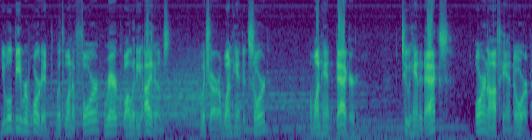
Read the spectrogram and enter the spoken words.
You will be rewarded with one of four rare quality items, which are a one-handed sword, a one-handed dagger, two-handed axe, or an offhand orb.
